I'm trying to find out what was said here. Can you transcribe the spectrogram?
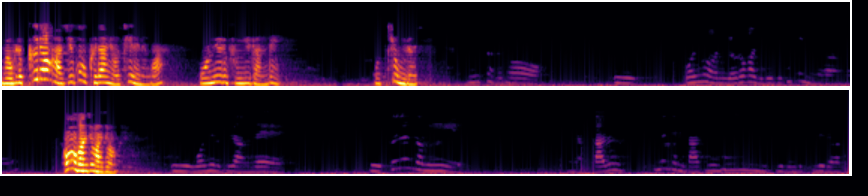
여기서 끓여가지고 그 다음에 어떻게 되는 거야? 원유를 분유를 한대. 어떻게 옮겨야지? 어, 맞아, 맞아. 이 원유를 분리하는데 그 끄는 점이 낮은 끄는 점이 낮은 먼저 분리돼가지고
